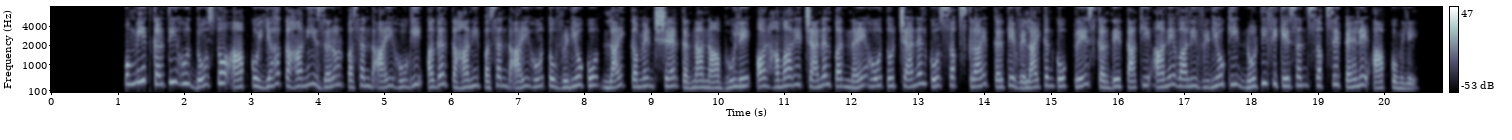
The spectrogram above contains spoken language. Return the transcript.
उम्मीद करती हूँ दोस्तों आपको यह कहानी ज़रूर पसंद आई होगी। अगर कहानी पसंद आई हो तो वीडियो को लाइक, कमेंट, शेयर करना ना भूले और हमारे चैनल पर नए हो तो चैनल को सब्सक्राइब करके वेलाइकन को प्रेस कर दे ताकि आने वाली वीडियो की नोटिफिकेशन सबसे पहले आपको मिले।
